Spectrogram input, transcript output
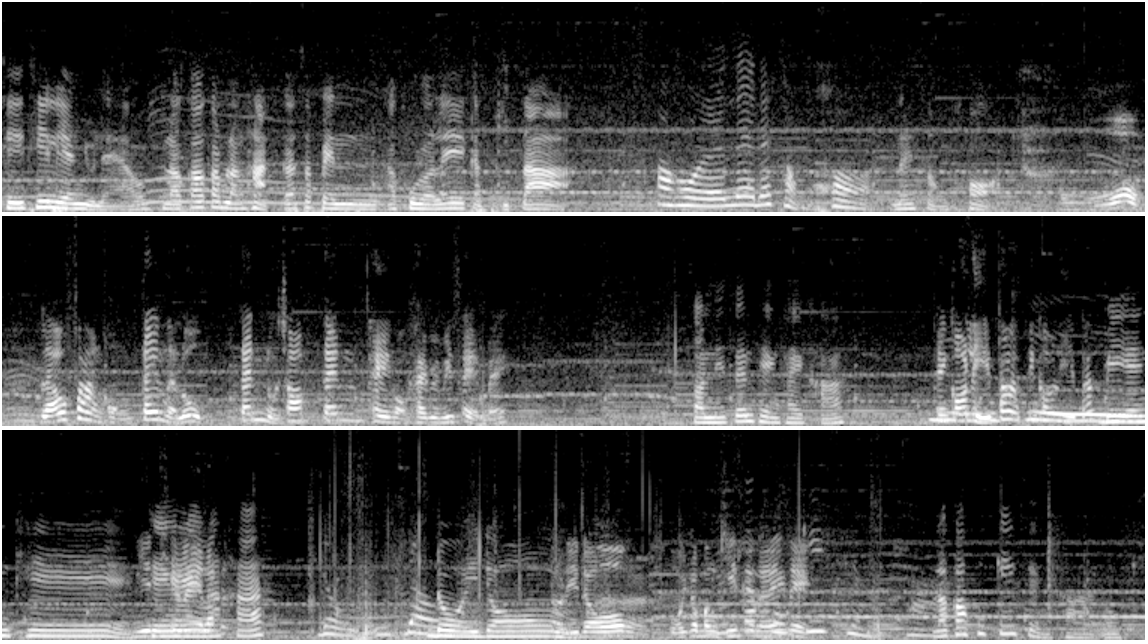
ที่ที่เรียนอยู่แล้ว แล้วก็กำลังหัดก็จะเป็นอะคูโลเล่กับกีตาร์พอโฮเลเล่ได้สองคอร์ดในสองคอร์ดโอ้โหแล้วฝั่งของเต้นน่ะลูก เต้นหนูชอบเต้นเพลงของใครเป็นพิเศษไหม ตอนนี้เต้นเพลงใครคะ เพลงเกาหลีป่ะเพลงเกาหลีป่ะ BNK เพลงอะไรแล้วนะคะ โดยโดยดงโดดีโดงโอ้ยกำลังคิดเลยนะเด็กที่เสียงค่ะแล้วก็คุกกี้เสียงทายโอเค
